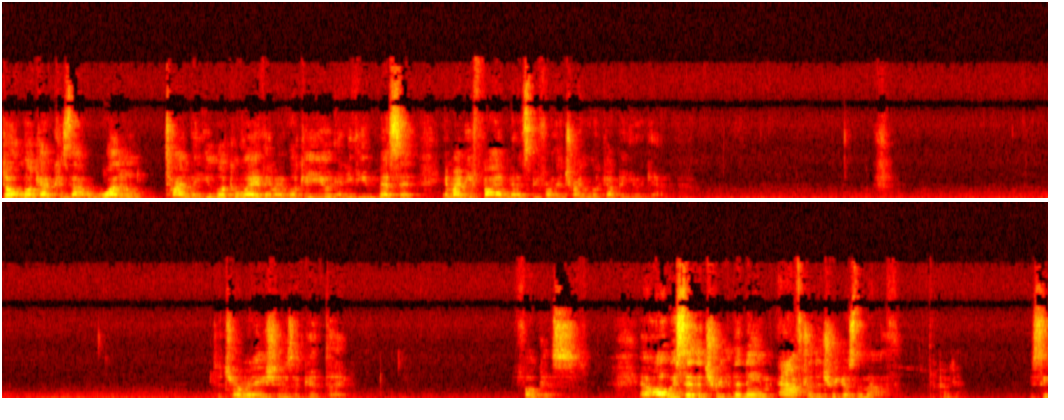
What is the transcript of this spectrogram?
Don't look up because that one time that you look away, they might look at you, and if you miss it, it might be five minutes before they try to look up at you again. Determination is a good thing. Focus. And always say the, treat, the name after the treat goes in the mouth. You see,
